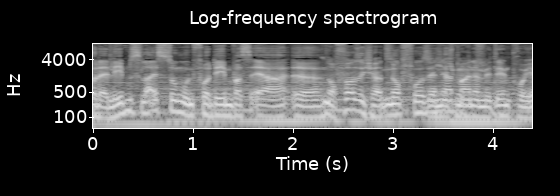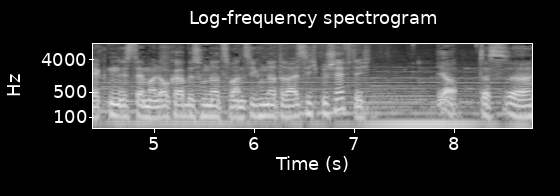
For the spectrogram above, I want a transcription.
vor der Lebensleistung und vor dem, was er äh, Noch vor sich hat. Noch vor sich ich hat meine, und- mit den Projekten ist er mal locker bis 120, 130 beschäftigt. Ja, das äh,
